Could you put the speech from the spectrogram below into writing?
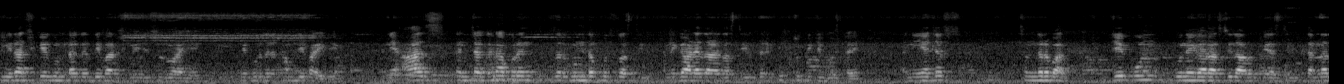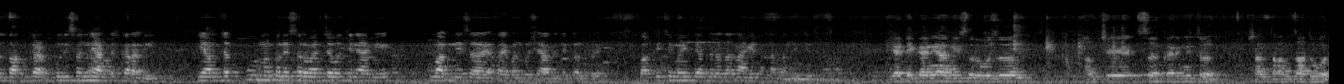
की राजकीय गुंडागर्दी बार्शी जी सुरू आहे हे कुठेतरी थांबली पाहिजे. आणि आज त्यांच्या घरापर्यंत जर गुंड पोचत असतील आणि गाड्या जाळत असतील तर खूप चुकीची गोष्ट आहे. आणि याच्या संदर्भात जे कोण गुन्हेगार असतील आरोपी असतील त्यांना तात्काळ पोलिसांनी अटक करावी. ही आमच्या पूर्णपणे सर्वांच्या वतीने आम्ही मागणी सा- साहेबांपाशी आग्रह करतोय. बाकीची माहिती आपल्याला आता त्यांना पण द्यायची या ठिकाणी आम्ही सर्वजण आमचे सहकारी मित्र शांताराम जाधवर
